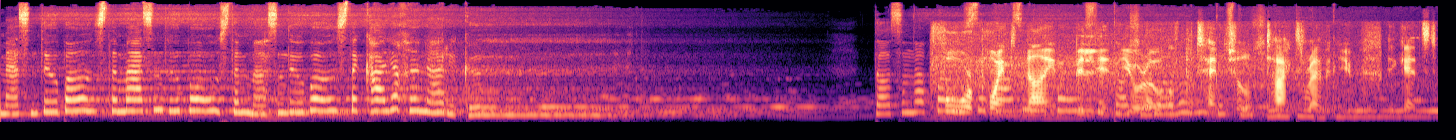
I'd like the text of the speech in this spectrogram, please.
messen du bos, the messen du bos, the messen du bos, the kajachen are good. 4.9 billion euro of potential tax revenue against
